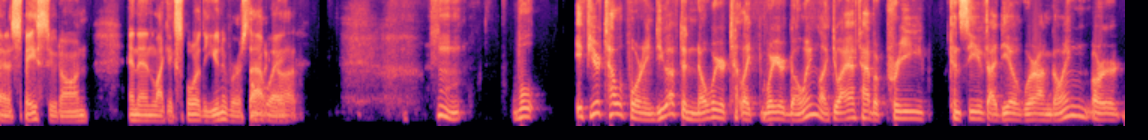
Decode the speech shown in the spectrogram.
a spacesuit on, and then like explore the universe Oh that my way. God. Hmm. Well, if you're teleporting, do you have to know where you're te- like where you're going? Like, do I have to have a preconceived idea of where I'm going, or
